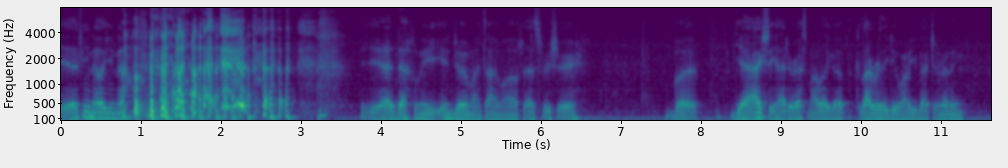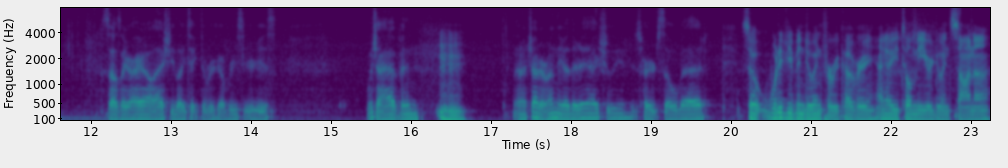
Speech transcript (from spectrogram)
If you know, you know. yeah, I definitely enjoy my time off. That's for sure. But yeah, I actually had to rest my leg up because I really do want to get back to running. So I was like, all right, I'll actually like take the recovery serious, which I have been. hmm And I tried to run the other day actually, and it just hurt so bad. So, what have you been doing for recovery? I know you told me you were doing sauna.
